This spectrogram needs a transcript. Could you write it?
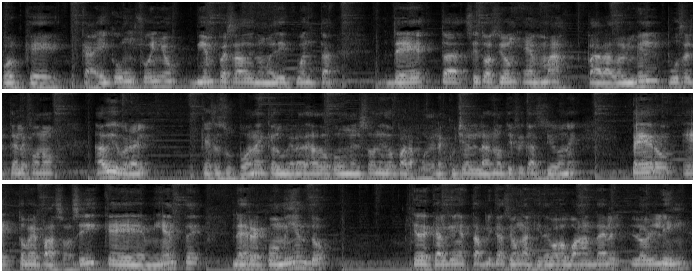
porque caí con un sueño bien pesado y no me di cuenta de esta situación. Es más, para dormir puse el teléfono a vibrar, que se supone que lo hubiera dejado con el sonido para poder escuchar las notificaciones, pero esto me pasó. Así que mi gente, les recomiendo que descarguen esta aplicación. Aquí debajo van a tener los links,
